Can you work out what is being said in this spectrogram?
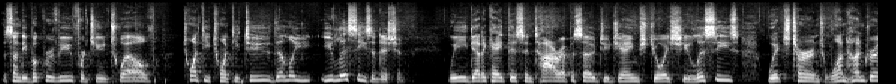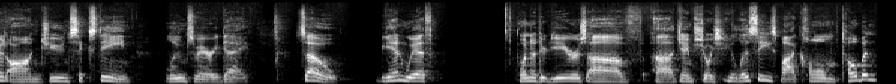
The Sunday Book Review for June 12, 2022, the Ulysses edition. We dedicate this entire episode to James Joyce Ulysses, which turns 100 on June 16, Bloomsbury Day. So, begin with 100 Years of uh, James Joyce Ulysses by Colm Tóibín.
